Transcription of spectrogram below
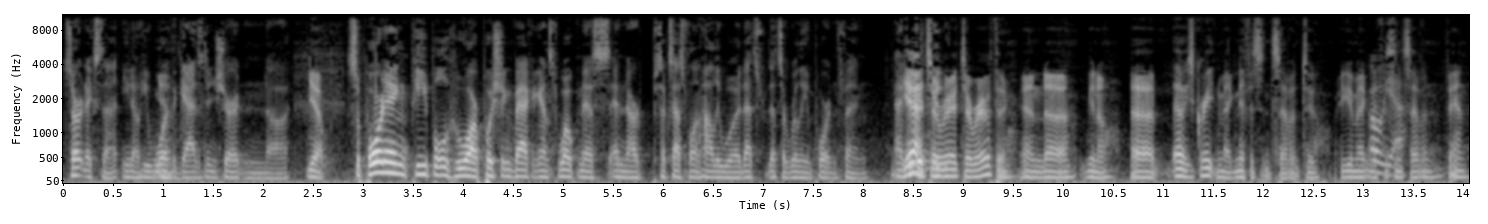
certain extent. You know, he wore Yeah. the Gadsden shirt and uh, Yeah. supporting people who are pushing back against wokeness and are successful in Hollywood. That's that's a really important thing. And yeah, he- it's a rare, it's a rare thing, and uh, you know, uh, oh, he's great in Magnificent Seven too. Are you a Magnificent yeah. Seven fan?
